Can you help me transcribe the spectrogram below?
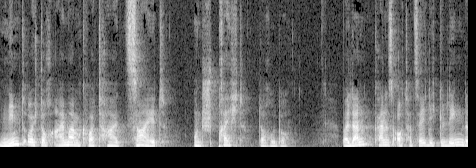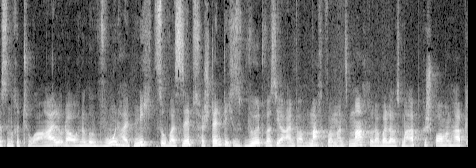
nehmt euch doch einmal im Quartal Zeit und sprecht darüber. Weil dann kann es auch tatsächlich gelingen, dass ein Ritual oder auch eine Gewohnheit nicht so was Selbstverständliches wird, was ihr einfach macht, weil man es macht oder weil ihr es mal abgesprochen habt.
